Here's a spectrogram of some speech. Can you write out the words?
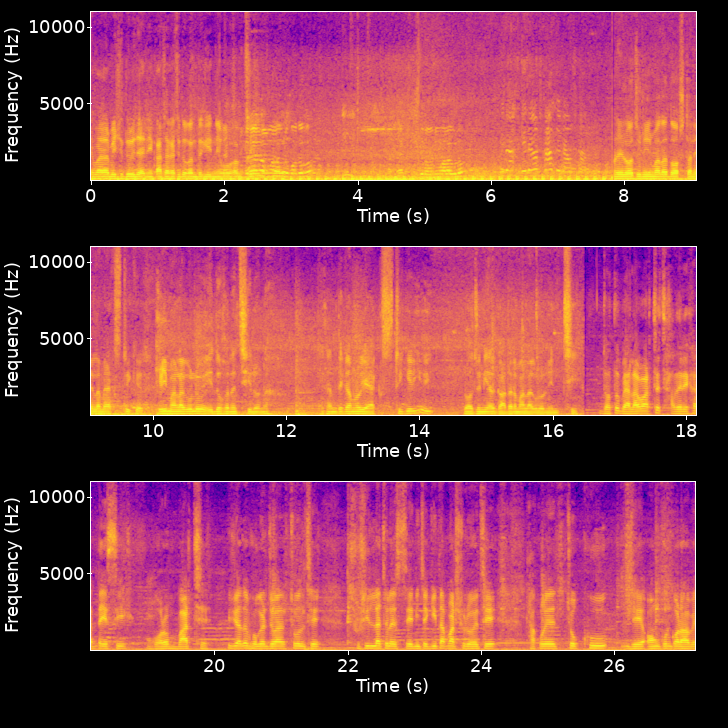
এবার আর বেশি দূরে যায়নি কাছাকাছি দোকান থেকে নেব ভাবছি। রজনীর মালা দশটা নিলাম এক স্টিকের এই মালাগুলো এই দোকানে ছিল না। এখান থেকে আমরা ওই এক স্টিকেরই ওই রজনী আর গাদার মালাগুলো নিচ্ছি। যত বেলা বাড়ছে ছাদের এখানটা এসি গরম বাড়ছে। কিছু এত ভোগের জোয়ার চলছে। সুশীলদা চলে এসছে নিচে গীতা পাঠ শুরু হয়েছে। ঠাকুরের চক্ষু যে অঙ্কন করা হবে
